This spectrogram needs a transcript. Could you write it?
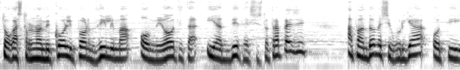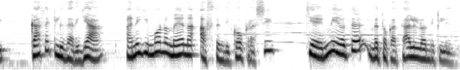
Στο γαστρονομικό λοιπόν δίλημα ομοιότητα ή αντίθεση στο τραπέζι απαντώ με σιγουριά ότι κάθε κλειδαριά ανοίγει μόνο με ένα αυθεντικό κρασί και ενίοτε με το κατάλληλο αντικλείδι.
